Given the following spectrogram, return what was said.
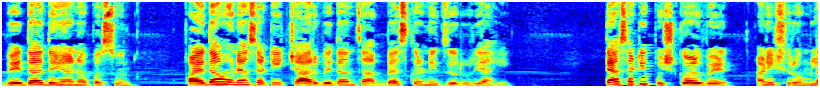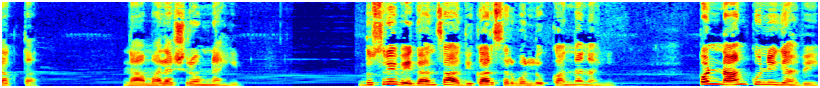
वेदाध्ययनापासून फायदा होण्यासाठी चार वेदांचा अभ्यास करणे जरुरी आहे. त्यासाठी पुष्कळ वेळ आणि श्रम लागतात. नामाला श्रम नाही. दुसरे वेदांचा अधिकार सर्व लोकांना नाही. पण नाम कुणी घ्यावे?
